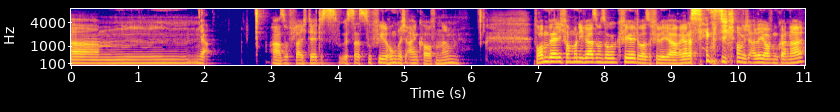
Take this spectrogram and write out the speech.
Ähm, ja. Also vielleicht ist, ist das zu viel hungrig einkaufen, ne? Warum werde ich vom Universum so gequält über so viele Jahre? Ja, das denken sich, glaube ich, alle hier auf dem Kanal.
